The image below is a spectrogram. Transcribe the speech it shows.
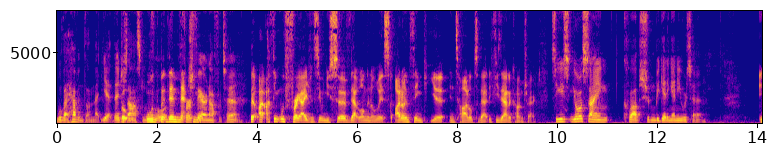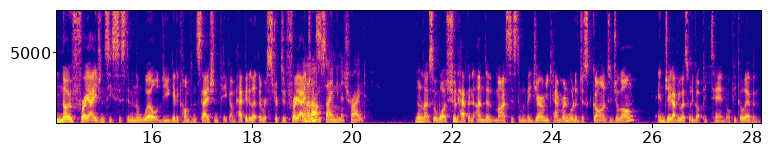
Well, they haven't done that yet. They're just But- asking well, for, but they're for a fair enough return. But I, I think with free agency, when you serve that long in a list, I don't think you're entitled to that if he's out of contract. So you- you're saying clubs shouldn't be getting any return? In no free agency system in the world do you get a compensation pick. I'm happy to let the restricted free No, agents. no, no. I'm saying in a trade. No, no, no. So what should happen under my system would be Jeremy Cameron would have just gone to Geelong, and GWS would have got pick ten or pick eleven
